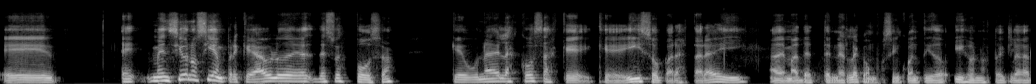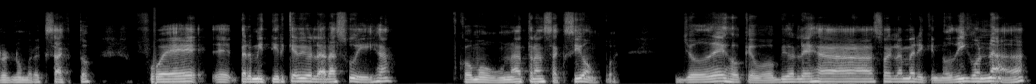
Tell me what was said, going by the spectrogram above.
eh, eh, menciono siempre que hablo de, su esposa, que una de las cosas que, que, hizo para estar ahí, además de tenerle como 52 hijos, no estoy claro el número exacto, fue permitir que violara a su hija como una transacción, pues yo dejo que vos violes a Soy la América y no digo nada,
